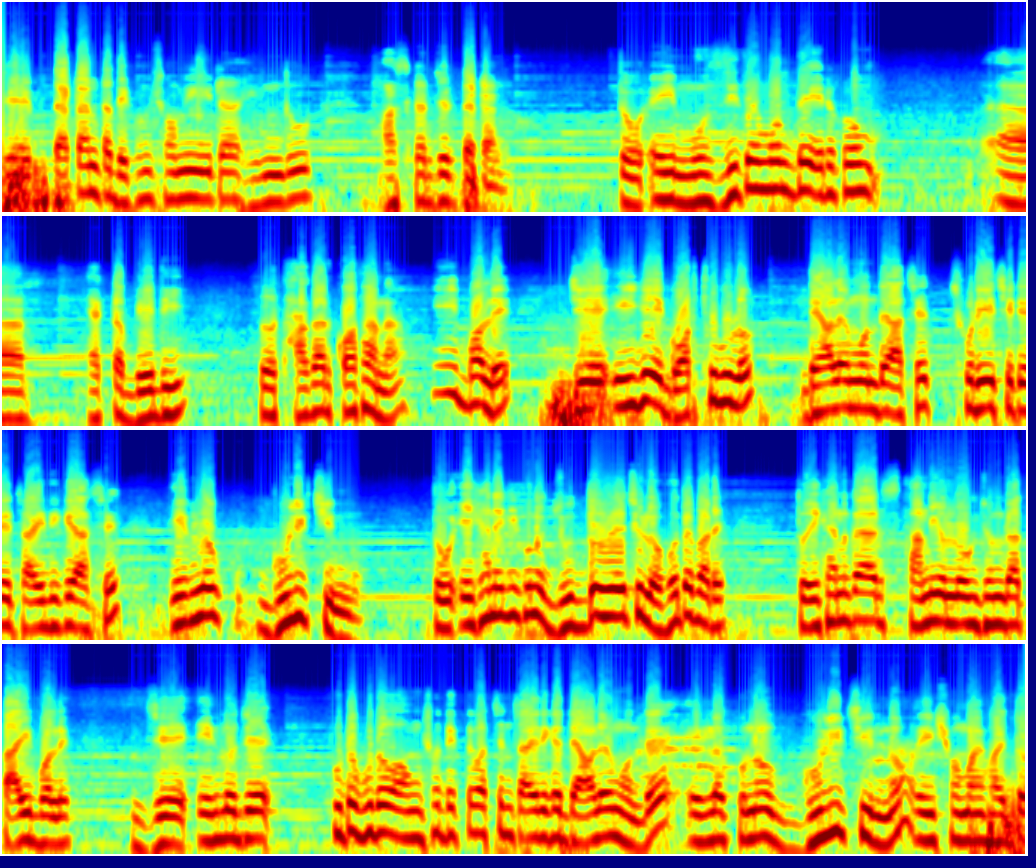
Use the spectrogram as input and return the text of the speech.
যে প্যাটার্নটা দেখুন সবই এটা হিন্দু ভাস্কর্যের প্যাটার্ন। তো এই মসজিদের মধ্যে এরকম একটা বেদি, তো থাকার কথা না। এই বলে যে এই যে গর্তগুলো দেওয়ালের মধ্যে আছে, ছড়িয়ে ছিটিয়ে চারিদিকে আছে, এগুলো গুলির চিহ্ন। তো এখানে কি কোনো যুদ্ধ হয়েছিল? হতে পারে। তো এখানকার স্থানীয় লোকজনরা তাই বলে যে এগুলো যে ফুটো ফুটো অংশ দেখতে পাচ্ছেন চারিদিকে দেওয়ালের মধ্যে, এগুলো কোনো গুলির চিহ্ন। এই সময় হয়তো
